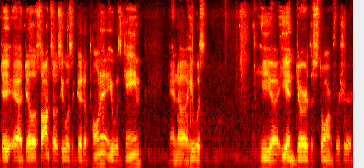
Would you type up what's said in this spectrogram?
De, uh, De Los Santos, he was a good opponent. He was game, and uh, he was he uh, he endured the storm for sure.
